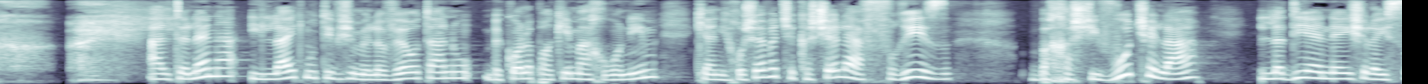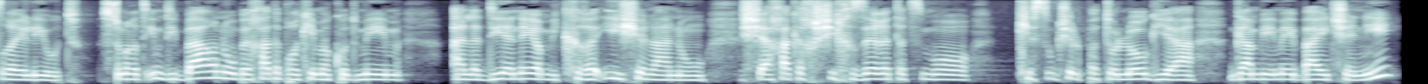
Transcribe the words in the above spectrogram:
אלטלנה היא לייט מוטיב שמלווה אותנו בכל הפרקים האחרונים, כי אני חושבת שקשה להפריז בחשיבות שלה ל-DNA של הישראליות. זאת אומרת, אם דיברנו באחד הפרקים הקודמים על ה-DNA המקראי שלנו, שאחר כך שחזר את עצמו כסוג של פתולוגיה גם בימי בית שני,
